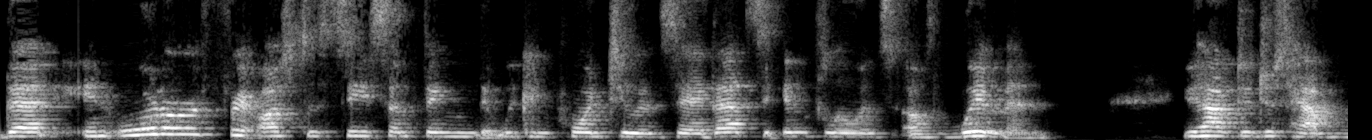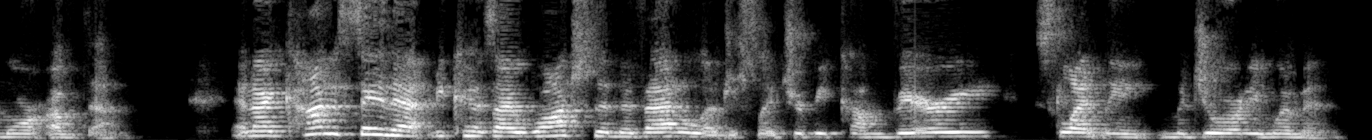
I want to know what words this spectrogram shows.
that in order for us to see something that we can point to and say that's the influence of women, you have to just have more of them. And I kind of say that because I watched the Nevada legislature become very slightly majority women.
